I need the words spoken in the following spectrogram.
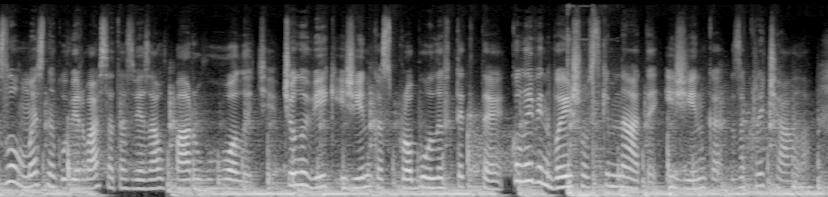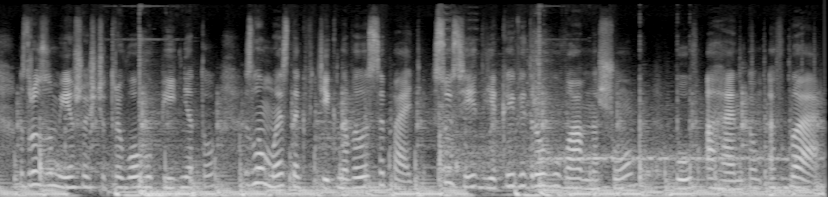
зловмисник увірвався та зв'язав пару в голеті. Чоловік і жінка спробували втекти. Коли він вийшов з кімнати, і жінка закричала. Зрозумівши, що тривогу піднято, зловмисник втік на велосипеді. Сусід, який відреагував на шум, був агентом ФБР.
